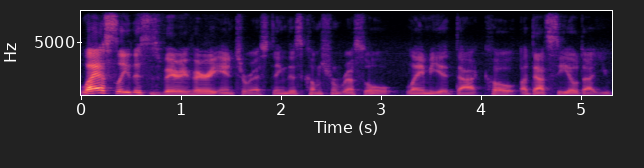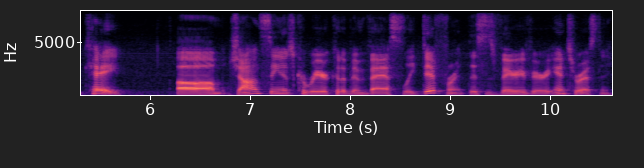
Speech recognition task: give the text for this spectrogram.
lastly, this is very very interesting. This comes from WrestleMania.co.uk. Um, John Cena's career could have been vastly different. This is very very interesting.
